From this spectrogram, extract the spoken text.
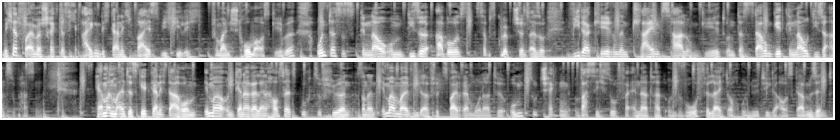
Mich hat vor allem erschreckt, dass ich eigentlich gar nicht weiß, wie viel ich für meinen Strom ausgebe und dass es genau um diese Abos, Subscriptions, also wiederkehrenden kleinen Zahlungen geht und dass es darum geht, genau diese anzupassen. Hermann meinte, es geht gar nicht darum, immer und generell ein Haushaltsbuch zu führen, sondern immer mal wieder für zwei, drei Monate, um zu checken, was sich so verändert hat und wo vielleicht auch unnötige Ausgaben sind.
